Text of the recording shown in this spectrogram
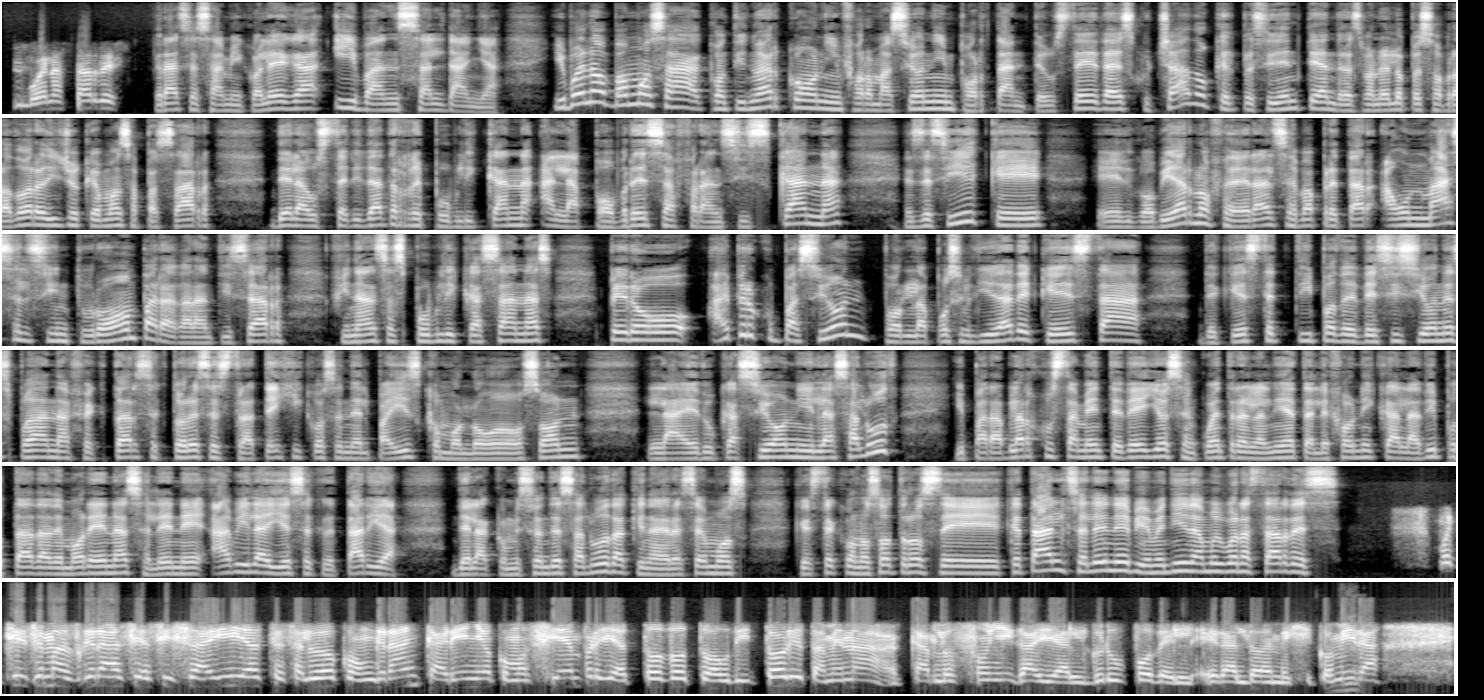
Buenas tardes. Gracias a mi colega Iván Saldaña. Y bueno, vamos a continuar con información importante. Usted ha escuchado que el presidente Andrés Manuel López Obrador ha dicho que vamos a pasar de la austeridad republicana a la pobreza franciscana, es decir, que el gobierno federal se va a apretar aún más el cinturón para garantizar finanzas públicas sanas, pero hay preocupación por la posibilidad de que esta, de que este tipo de decisiones puedan afectar sectores estratégicos en el país como lo son la educación y la salud. Y para hablar justamente de ello se encuentra en la línea telefónica la diputada de Morena, Selene Ávila, y es secretaria de la Comisión de Salud, a quien agradecemos que esté con nosotros. Eh, ¿Qué tal, Selene? Bienvenida, muy buenas tardes. Muchísimas gracias, Isaías. Te saludo con gran cariño, como siempre, y a todo tu auditorio, también a Carlos Zúñiga y al grupo del Heraldo de México. Mira,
